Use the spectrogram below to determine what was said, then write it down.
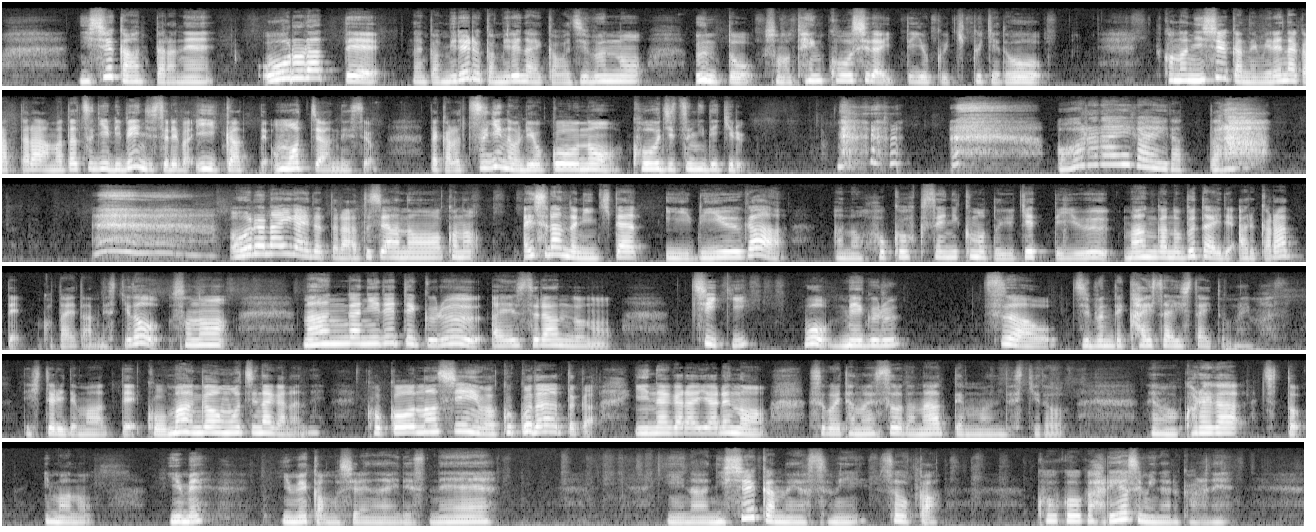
2週間あったらねオーロラってなんか見れるか見れないかは自分の運とその天候次第ってよく聞くけどこの2週間で見れなかったらまた次リベンジすればいいかって思っちゃうんですよ。だから次の旅行の口実にできる。オーロラ以外だったら オーロラ以外だったら私あのこのアイスランドに行きたい理由があの北北西に雲と雪っていう漫画の舞台であるからって答えたんですけどその漫画に出てくるアイスランドの地域を巡るツアーを自分で開催したいと思います。で一人で回ってこう漫画を持ちながらねここのシーンはここだとか言いながらやるのすごい楽しそうだなって思うんですけどでもこれがちょっと今の夢？夢かもしれないですね。いいな。2週間の休み？そうか。高校が春休みになるからね。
